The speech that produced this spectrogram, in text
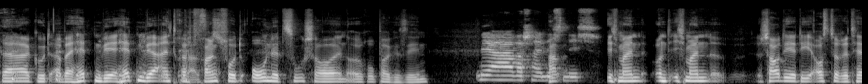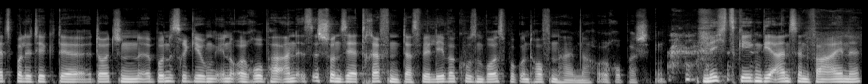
Ja, gut, aber hätten wir, hätten wir Eintracht. Frankfurt ohne Zuschauer in Europa gesehen? ja, wahrscheinlich Hab- nicht. Ich meine, und ich meine, schau dir die Austeritätspolitik der deutschen äh, Bundesregierung in Europa an. Es ist schon sehr treffend, dass wir Leverkusen, Wolfsburg und Hoffenheim nach Europa schicken. Nichts gegen die einzelnen Vereine,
